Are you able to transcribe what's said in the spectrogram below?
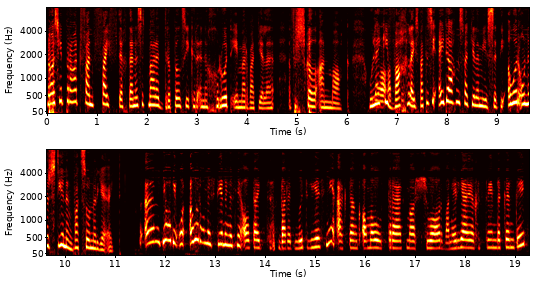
Nou as jy praat van 50, dan is dit maar 'n druppel seker in 'n groot emmer wat jy 'n verskil aanmaak. Hoe lyk ja, die waglys? Wat is die uitdagings wat jy mee sit? Die ouer ondersteuning, wat sonder jy uit? Ehm um, ja, die ouer ondersteuning is nie altyd wat dit moet wees nie. Ek dink almal trek maar swaar wanneer jy 'n gestremde kind het.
